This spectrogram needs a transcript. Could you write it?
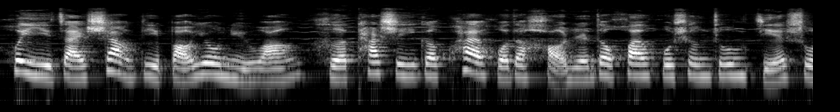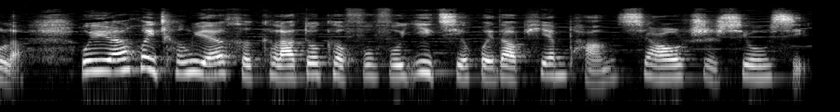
会议在上帝保佑女王和他是一个快活的好人的欢呼声中结束了。委员会成员和克拉多克夫妇一起回到偏旁，消置休息。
